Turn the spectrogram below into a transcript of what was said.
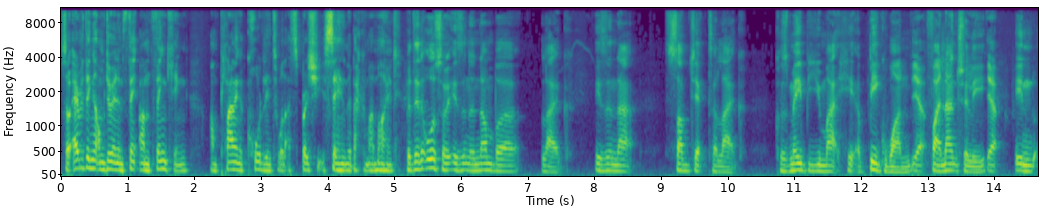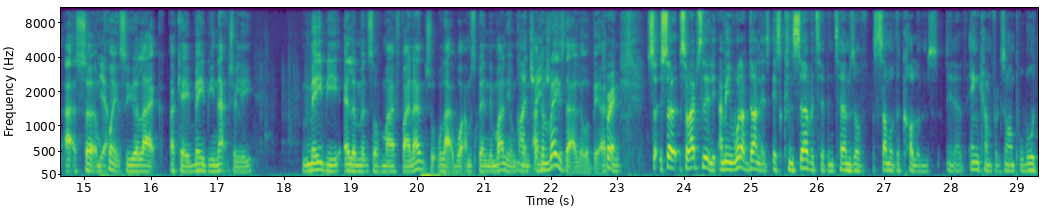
So everything that I'm doing and think I'm thinking, I'm planning accordingly to what that spreadsheet is saying in the back of my mind. But then also, isn't a number like, isn't that subject to like, because maybe you might hit a big one Yeah. financially Yeah. In at a certain Yeah. point. So you're like, okay, maybe naturally, maybe elements of my financial, like what I'm spending money on, can, I can raise that a little bit. I Correct. can- So, so, so absolutely. I mean, what I've done is is conservative in terms of some of the columns. You know, income, for example, will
